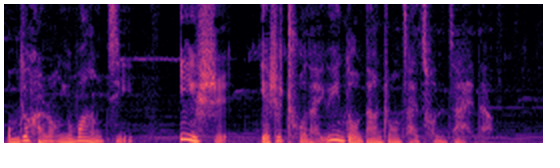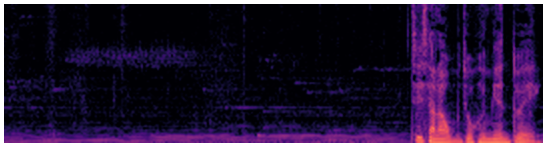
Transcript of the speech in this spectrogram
我们就很容易忘记，意识也是处在运动当中才存在的。接下来我们就会面对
